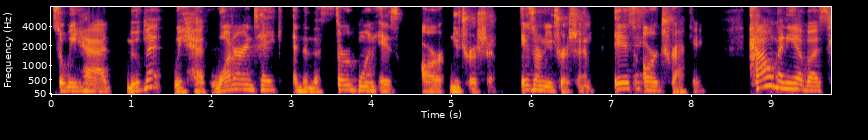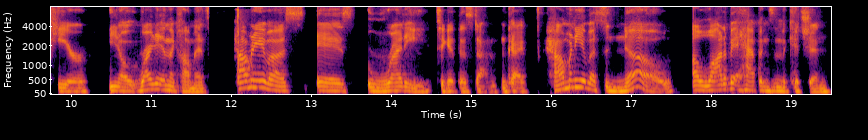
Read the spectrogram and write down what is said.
So we had movement, we had water intake, and then the third one is our nutrition. Is our nutrition? Is our tracking? How many of us here, you know, write it in the comments. How many of us is ready to get this done? Okay. How many of us know a lot of it happens in the kitchen.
